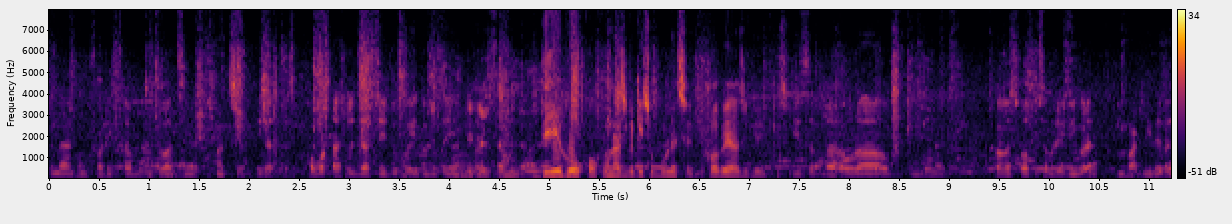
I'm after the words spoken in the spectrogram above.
কিনা এখন সঠিকটা বলতে পারছি না। আচ্ছা। ঠিক আছে খবরটা আসলে জাস্ট এইটুকু এইটুকুতেই দেহ কখন আসবে কিছু বলেছে? কবে আসবে কিছু? এসবটা ওরা মানে কাগজপত্র সব রেডি করে পাঠিয়ে দেবে।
